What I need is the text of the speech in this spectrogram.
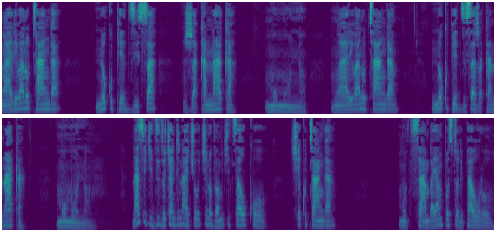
mwari vanotanga nokupedzisa zvakanaka mumunhu. Mwari vanotanga nokupedzisa zvakanaka mumunhu. Nhasi chidzidzo chandinacho chinobva muchitsauko chekutanga mutsamba yamupostori pauro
